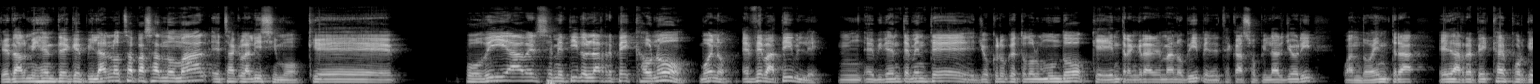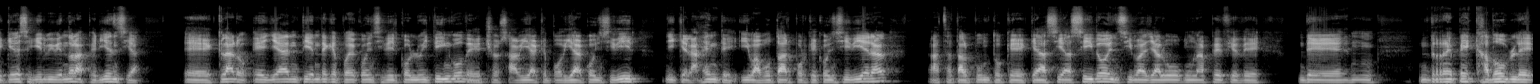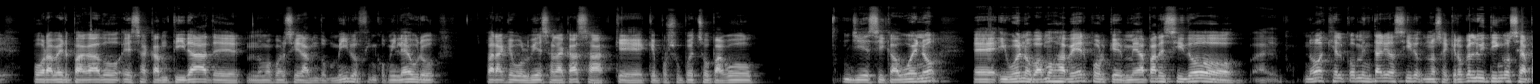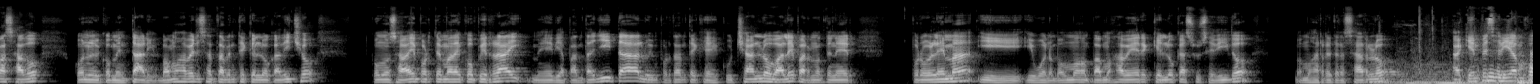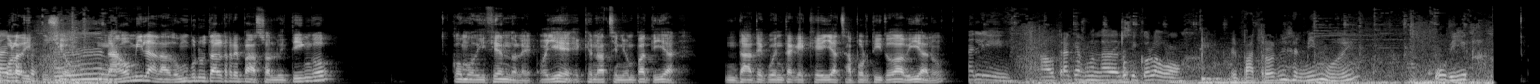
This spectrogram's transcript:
¿Qué tal mi gente? Que Pilar lo está pasando mal, está clarísimo. Que podía haberse metido en la repesca o no, bueno, es debatible. Mm, evidentemente yo creo que todo el mundo que entra en Gran Hermano VIP, en este caso Pilar Llori, cuando entra en la repesca es porque quiere seguir viviendo la experiencia. Eh, claro, ella entiende que puede coincidir con Luis Tingo, de hecho sabía que podía coincidir y que la gente iba a votar porque coincidieran, hasta tal punto que, así ha sido, encima ya luego una especie de, de mm, repesca doble por haber pagado esa cantidad de, no me acuerdo si eran 2.000 o 5.000 euros para que volviese a la casa, que, por supuesto pagó Jessica Bueno. Eh, y bueno, vamos a ver porque me ha parecido... Eh, no, es que el comentario ha sido... No sé, creo que Luis Tingo se ha pasado con el comentario. Vamos a ver exactamente qué es lo que ha dicho. Como sabéis, por tema de copyright, media pantallita. Lo importante es que escucharlo, ¿vale? Para no tener problemas. Y, y, bueno, vamos, vamos a ver qué es lo que ha sucedido. Vamos a retrasarlo. Aquí empezaría un poco la discusión. Naomi le ha dado un brutal repaso a Luitingo, como diciéndole, oye, es que no has tenido empatía. Date cuenta que es que ella está por ti todavía, ¿no? a otra que has mandado al psicólogo. El patrón es el mismo, ¿eh? Joder.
